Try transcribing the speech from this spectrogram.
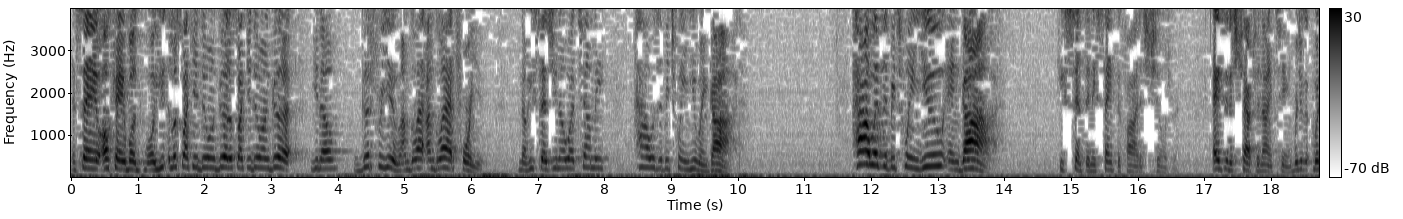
And saying, okay, well, well you, it looks like you're doing good, it looks like you're doing good. You know, Good for you. I'm glad, I'm glad for you. No, he says, you know what? Tell me, how is it between you and God? How is it between you and God? He sent and he sanctified his children. Exodus chapter 19. We're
